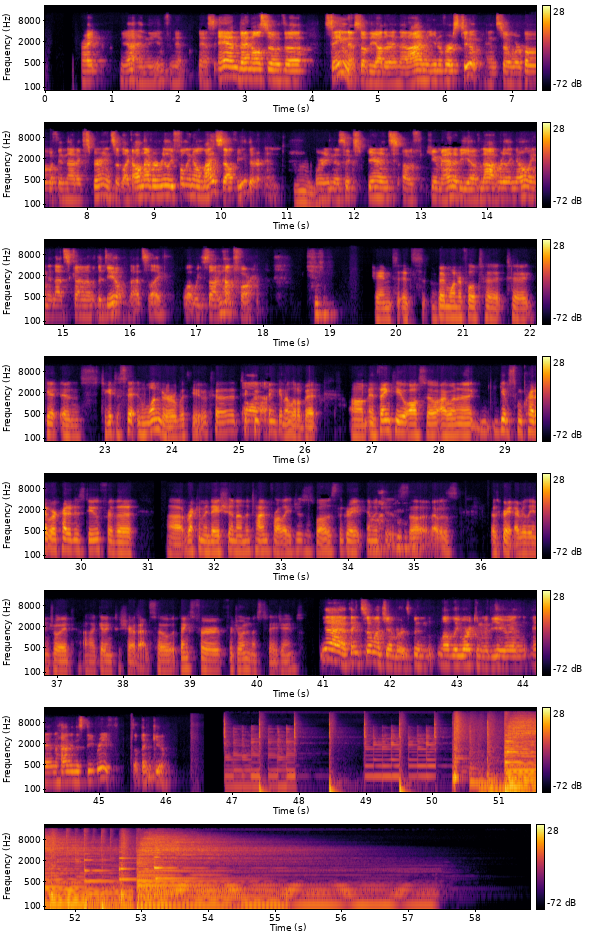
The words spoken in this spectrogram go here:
Right. Yeah. And the infiniteness. And then also the sameness of the other in that I'm a universe too. And so we're both in that experience of like, I'll never really fully know myself either. And Mm. we're in this experience of humanity of not really knowing. And that's kind of the deal. That's like what we signed up for. James, it's been wonderful to to get and to get to sit and wonder with you to to keep thinking a little bit. Um, and thank you also. I want to give some credit where credit is due for the uh, recommendation on the Time for All Ages as well as the great images. So that was that was great. I really enjoyed uh, getting to share that. So thanks for for joining us today, James. Yeah. Thanks so much, Amber. It's been lovely working with you and, and having this debrief. So thank you.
